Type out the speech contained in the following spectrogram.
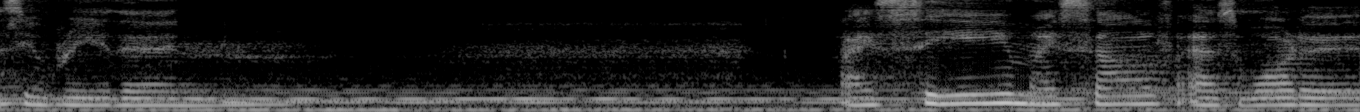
As you breathe in, I see myself as water.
